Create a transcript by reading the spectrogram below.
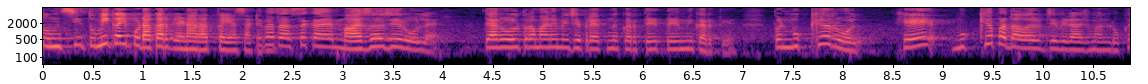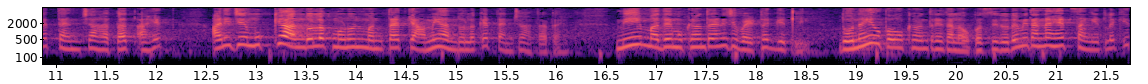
तुमची तुम्ही काही पुढाकार घेणार आहात का यासाठी? असं काय माझं जे रोल आहे त्या रोलप्रमाणे मी जे प्रयत्न करते ते मी करते. पण मुख्य रोल हे मुख्य पदावर जे विराजमान लोक आहेत त्यांच्या हातात आहेत. आणि जे मुख्य आंदोलक म्हणून म्हणतायत की आम्ही आंदोलक आहेत त्यांच्या हातात आहेत. मी मध्ये मुख्यमंत्र्यांनी जी बैठक घेतली दोनही उपमुख्यमंत्री त्याला उपस्थित होते. मी त्यांना हेच सांगितलं की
